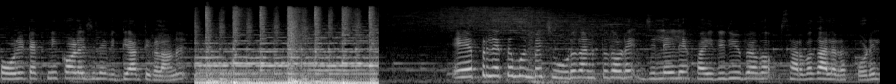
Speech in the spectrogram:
പോളിടെക്നിക് കോളേജിലെ വിദ്യാർത്ഥികളാണ്. ഏപ്രിൽ എത്തും മുൻപ് ചൂട് കനത്തതോടെ ജില്ലയിലെ വൈദ്യുതി ഉപയോഗം സർവകാല റെക്കോർഡിൽ.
